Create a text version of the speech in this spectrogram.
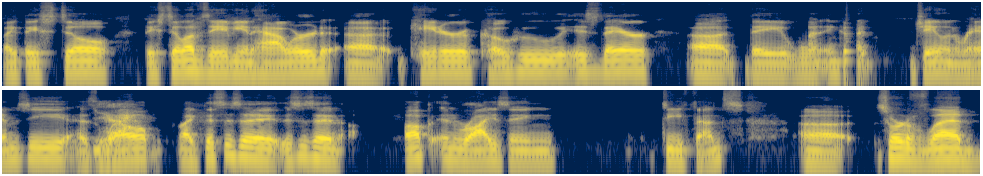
Like they still they still have Xavier Howard, uh, Kader Kohou is there. Uh, they went and got Jalen Ramsey as Yeah. well. Like this is a this is an up and rising defense, uh, sort of led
